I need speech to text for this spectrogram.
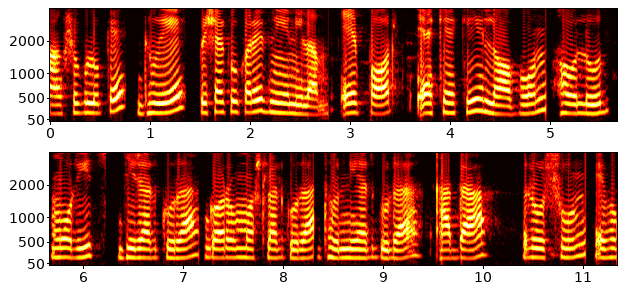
মাংসগুলোকে ধুয়ে প্রেসার কুকারে নিয়ে নিলাম। এরপর একে একে লবণ, হলুদ, মরিচ, জিরার গুঁড়া, গরম মশলার গুঁড়া, ধনিয়ার গুঁড়া, আদা রসুন এবং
